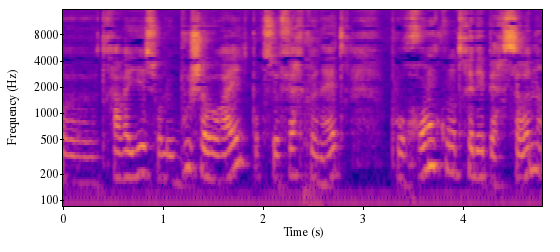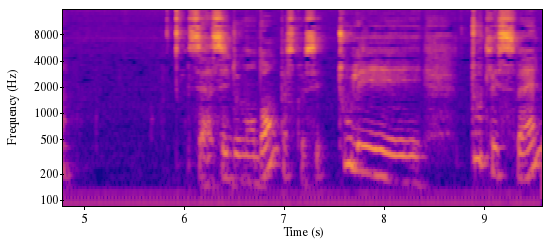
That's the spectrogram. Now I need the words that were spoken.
euh, travailler sur le bouche à oreille pour se faire connaître, pour rencontrer des personnes. C'est assez demandant parce que c'est tous les, toutes les semaines,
